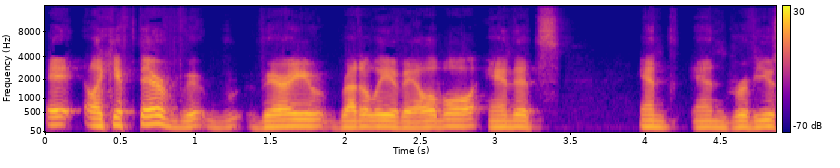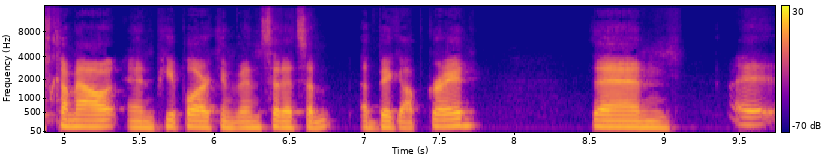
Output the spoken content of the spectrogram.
it like if they're v- very readily available and it's and and reviews come out and people are convinced that it's a, a big upgrade then I,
